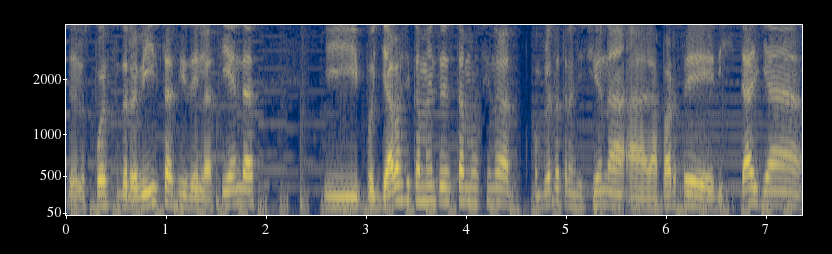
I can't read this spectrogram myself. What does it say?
de los puestos de revistas y de las tiendas. Y pues ya básicamente estamos haciendo la completa transición a, la parte digital. Ya,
